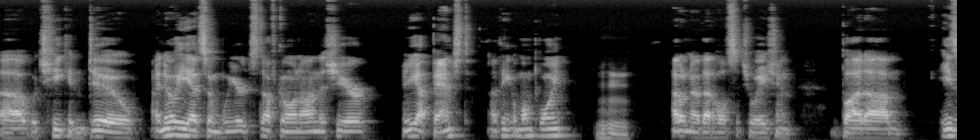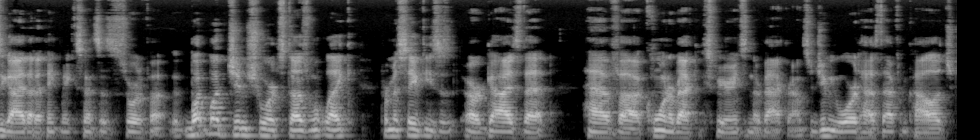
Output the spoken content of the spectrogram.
uh, which he can do. I know he had some weird stuff going on this year. He got benched, I think, at one point. hmm I don't know that whole situation, but um, he's a guy that I think makes sense as sort of a, what what Jim Schwartz does like from his safeties are guys that have uh, cornerback experience in their background. So Jimmy Ward has that from college.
